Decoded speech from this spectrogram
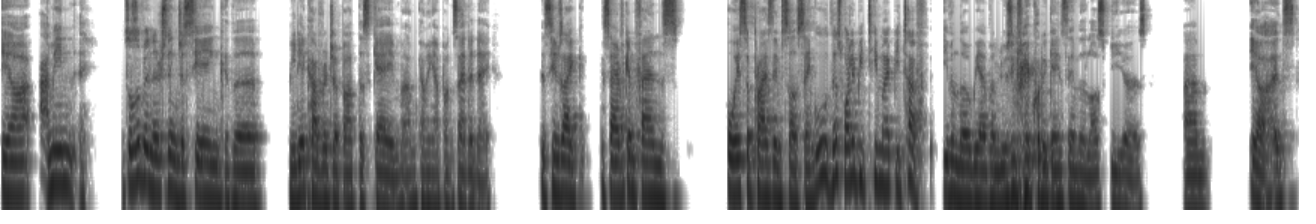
yeah i mean it's also been interesting just seeing the media coverage about this game um, coming up on saturday it seems like south african fans always surprise themselves saying oh this wallaby team might be tough even though we have a losing record against them in the last few years um, yeah it's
